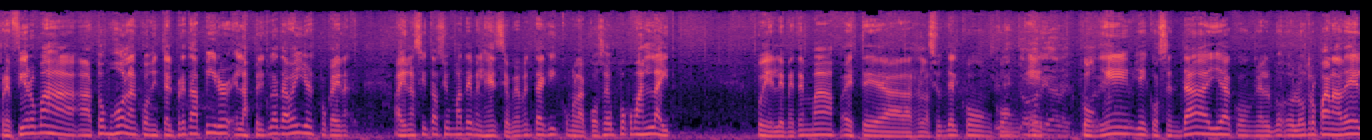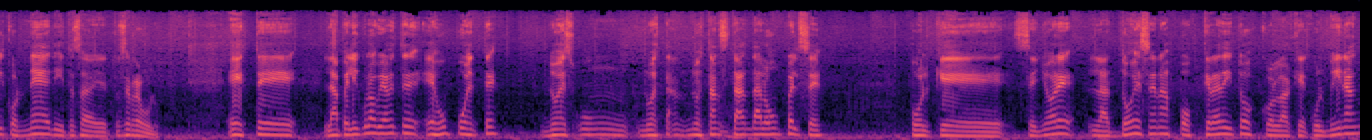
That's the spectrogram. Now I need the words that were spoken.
prefiero más a, a Tom Holland cuando interpreta a Peter en las películas de Avengers porque hay una, hay una situación más de emergencia. Obviamente aquí como la cosa es un poco más light, pues le meten más este a la relación de él con, Sí, con, historia, eh, la con. MJ, con Zendaya, con el, el otro panadel, con Ned y todo ese, todo ese revolú. Este, la película obviamente es un puente, no es un, no es tan, no es tan standalone per se, porque señores, las dos escenas post créditos con las que culminan,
